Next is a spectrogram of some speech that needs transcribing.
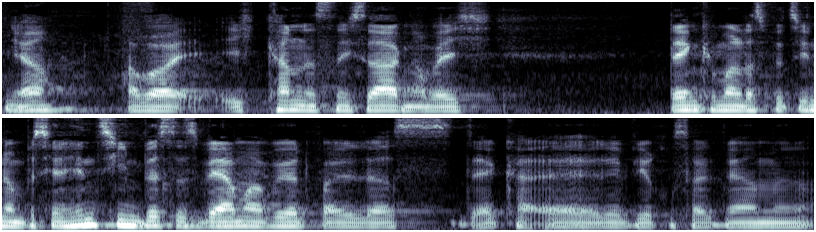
ja, aber ich kann es nicht sagen, aber ich denke mal, das wird sich noch ein bisschen hinziehen, bis es wärmer wird, weil das, der, äh, der Virus halt Wärme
